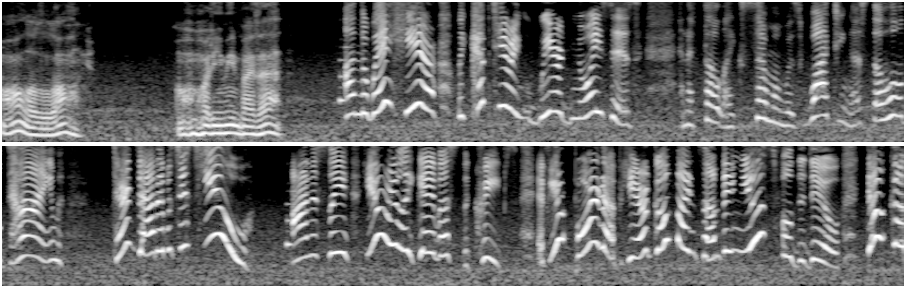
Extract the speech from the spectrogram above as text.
All along! Oh, what do you mean by that? On the way here, we kept hearing weird noises, and it felt like someone was watching us the whole time. Turns out it was just you! Honestly, you really gave us the creeps. If you're bored up here, go find something useful to do. Don't go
